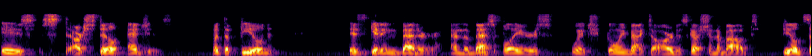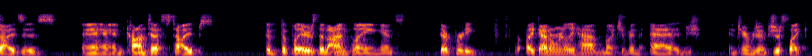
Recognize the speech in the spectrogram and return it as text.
is are still edges, but the field is getting better, and the best players, which going back to our discussion about field sizes and contest types, the, the players that I'm playing against, they're pretty like I don't really have much of an edge in terms of just like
